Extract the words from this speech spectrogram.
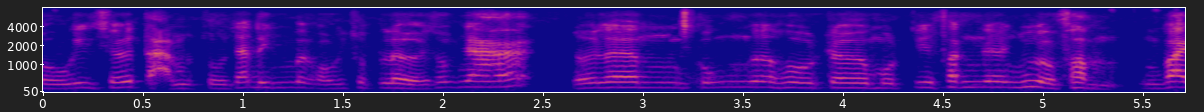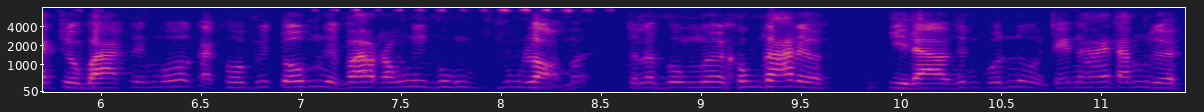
số cái sơ tán một số gia đình mà có sụp lở trong nhà. Rồi là cũng ờ, hỗ trợ một cái phần ờ, nhu yếu phẩm, vài triệu bạc để mua các hộp tôm để vào trong cái vùng vùng lõm tức là vùng không ra được. Chỉ đạo dân quân trên 200 lượt.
